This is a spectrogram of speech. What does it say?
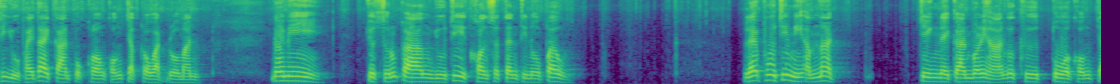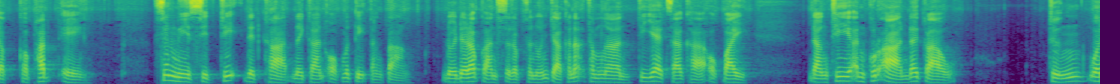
ที่อยู่ภายใต้การปกครองของจักรวรรดิโรมัน โดยมีจุดศูนย์กลางอยู่ที่คอนสแตนติโนเปิล และผู้ที่มีอำนาจจริงในการบริหารก็คือตัวของจักรพรรดิเอง ซึ่งมีสิทธิเด็ดขาดในการออกมติต่างๆ โดยได้รับการสนับสนุนจากคณะทำงานที่แยกสาขาออกไป ดังที่อันกุรอานได้กล่าว ถึงไว้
